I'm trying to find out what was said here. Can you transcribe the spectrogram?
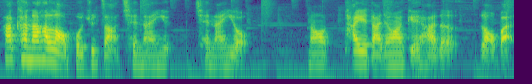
他看到他老婆去找前男友，前男友，然后他也打电话给他的老板，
